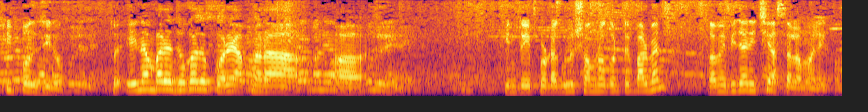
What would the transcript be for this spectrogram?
triple zero. তো এই নাম্বারে যোগাযোগ করে আপনারা কিন্তু এই প্রোডাক্টগুলো সংগ্রহ করতে পারবেন। তো আমি বিদায় নিচ্ছি, আসসালামু আলাইকুম।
